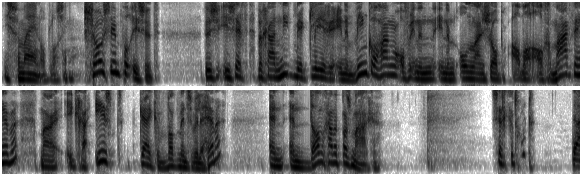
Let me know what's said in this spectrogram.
is voor mij een oplossing. Zo simpel is het. Dus je zegt, we gaan niet meer kleren in een winkel hangen of in een, in een online shop allemaal al gemaakt te hebben. Maar ik ga eerst kijken wat mensen willen hebben. En, en dan gaan we het pas maken. Zeg ik het goed? Ja,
